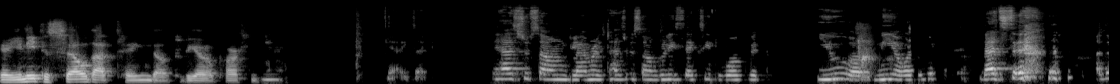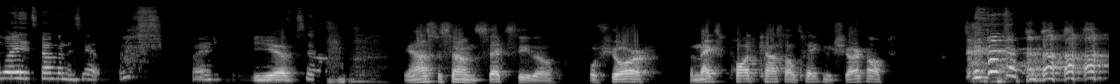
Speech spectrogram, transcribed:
yeah. You need to sell that thing though to the other person. Yeah, exactly. It has to sound glamorous. It has to sound really sexy to work with you or me or whatever. That's otherwise it's not going to sell, right? Yeah, So it has to sound sexy though, for sure. The next podcast, I'll take my shirt off. That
